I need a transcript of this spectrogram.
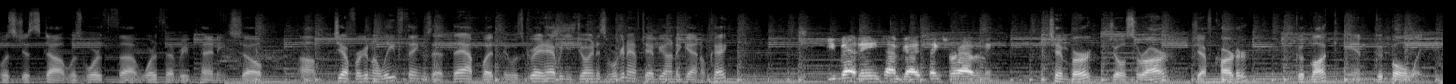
was just uh, was worth uh, worth every penny. So, um, Jeff, we're gonna leave things at that, but it was great having you join us. and We're gonna have to have you on again, okay? You bet. Anytime, guys. Thanks for having me. Tim Berg, Joe Serrar, Jeff Carter. Good luck and good bowling.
